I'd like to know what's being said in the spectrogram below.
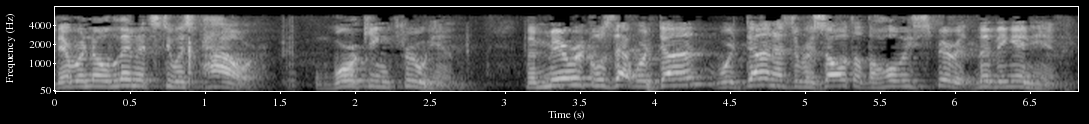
There were no limits to his power working through him. The miracles that were done were done as a result of the Holy Spirit living in him.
